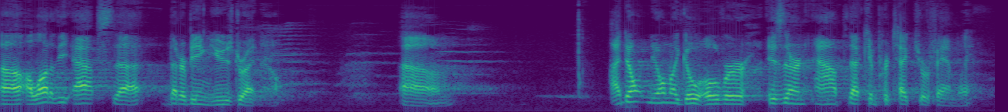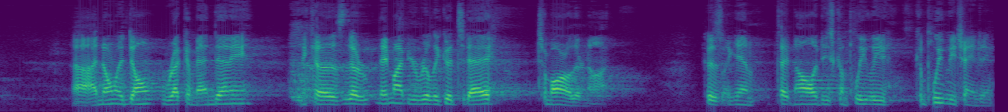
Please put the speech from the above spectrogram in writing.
Uh, a lot of the apps that, that are being used right now. Um, I don't normally go over, is there an app that can protect your family? Uh, I normally don't recommend any. because they might be really good today, tomorrow they're not. Because again, technology is completely, completely changing.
